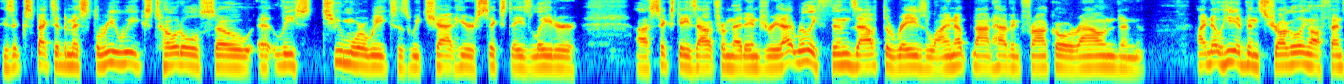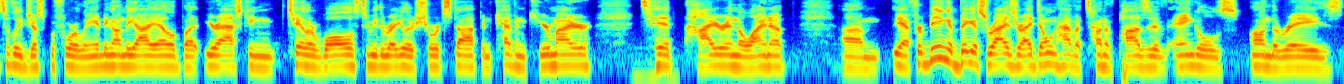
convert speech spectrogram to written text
He's expected to miss three weeks total, so at least two more weeks as we chat here six days later, uh, six days out from that injury. That really thins out the Rays lineup, not having Franco around. And I know he had been struggling offensively just before landing on the IL, but you're asking Taylor Walls to be the regular shortstop and Kevin Kiermaier to hit higher in the lineup um, yeah, for being a biggest riser, I don't have a ton of positive angles on the Rays.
